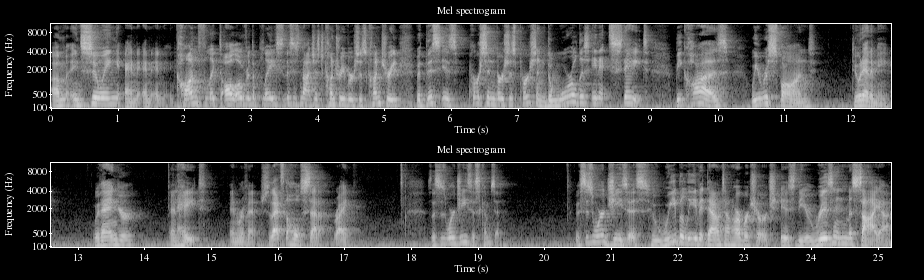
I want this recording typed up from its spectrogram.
um, ensuing and, and, and conflict all over the place. This is not just country versus country, but this is person versus person. The world is in its state because we respond to an enemy with anger and hate and revenge. So that's the whole setup, right? So this is where Jesus comes in. This is where Jesus, who we believe at Downtown Harbor Church is the risen Messiah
